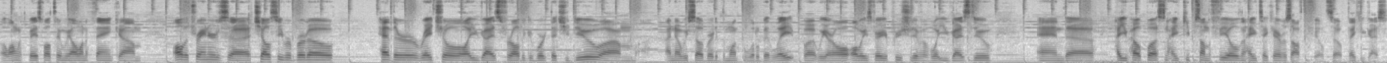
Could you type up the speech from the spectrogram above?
along with the baseball team, we all want to thank um, all the trainers, uh, Chelsea, Roberto, Heather, Rachel, all you guys for all the good work that you do. Um, I know we celebrated the month a little bit late, but we are all always very appreciative of what you guys do and uh, how you help us and how you keep us on the field and how you take care of us off the field. So thank you guys.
